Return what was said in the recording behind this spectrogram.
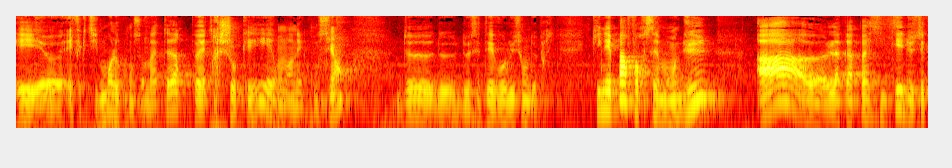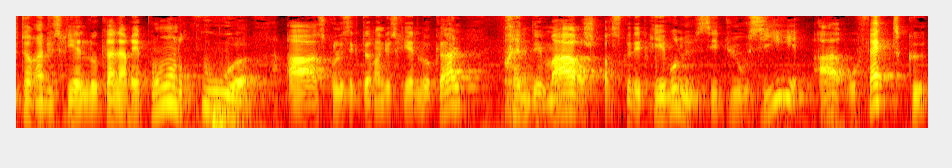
Et euh, effectivement, le consommateur peut être choqué, et on en est conscient, de, cette évolution de prix, qui n'est pas forcément due à euh, la capacité du secteur industriel local à répondre ou à ce que le secteur industriel local prenne des marges parce que les prix évoluent. C'est dû aussi à, au fait que,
